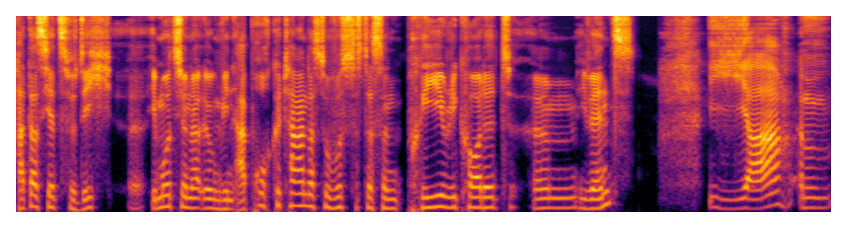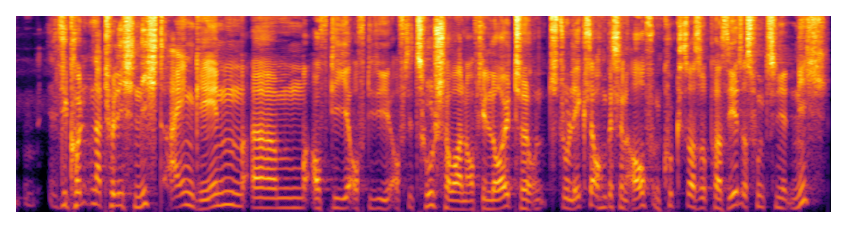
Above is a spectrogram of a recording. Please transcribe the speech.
hat das jetzt für dich äh, emotional irgendwie einen Abbruch getan, dass du wusstest, das sind pre-recorded ähm, Events? Ja, ähm, sie konnten natürlich nicht eingehen ähm, auf die auf die auf die Zuschauer und auf die Leute und du legst ja auch ein bisschen auf und guckst, was so passiert. Das funktioniert nicht.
